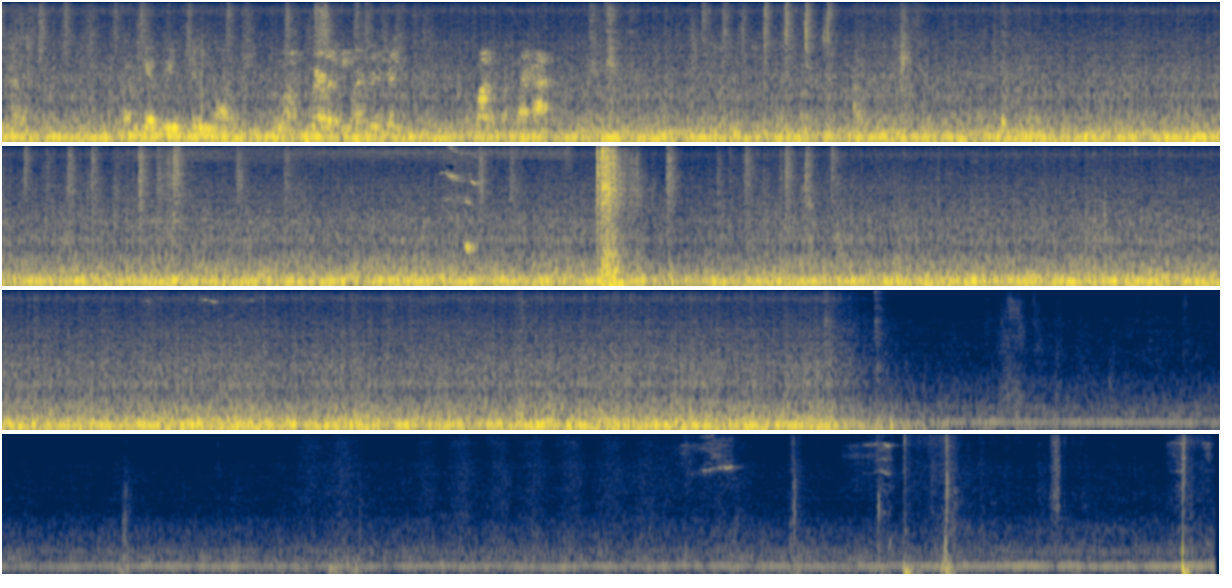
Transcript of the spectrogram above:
No. Don't give me too much. Come on, where like you want to treat? Come on, I got.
